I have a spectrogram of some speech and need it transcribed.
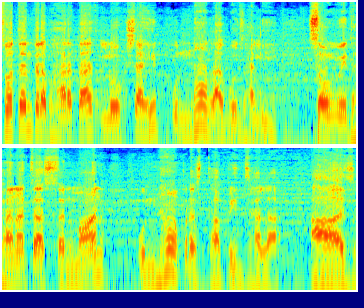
स्वतंत्र भारतात लोकशाही पुन्हा लागू झाली. संविधानाचा सन्मान पुन्हा प्रस्थापित झाला. आज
